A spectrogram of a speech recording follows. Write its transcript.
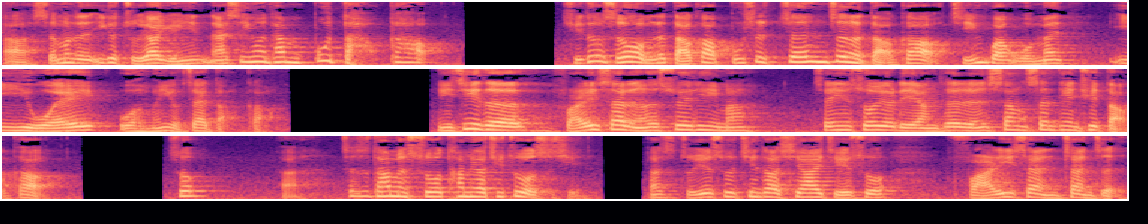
啊？什么的一个主要原因，那是因为他们不祷告。许多时候，我们的祷告不是真正的祷告，尽管我们以为我们有在祷告。你记得法利赛人和税吏吗？圣经说有两个人上圣殿去祷告，说啊，这是他们说他们要去做的事情。但是主耶稣进到下一节说，法利赛人站着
